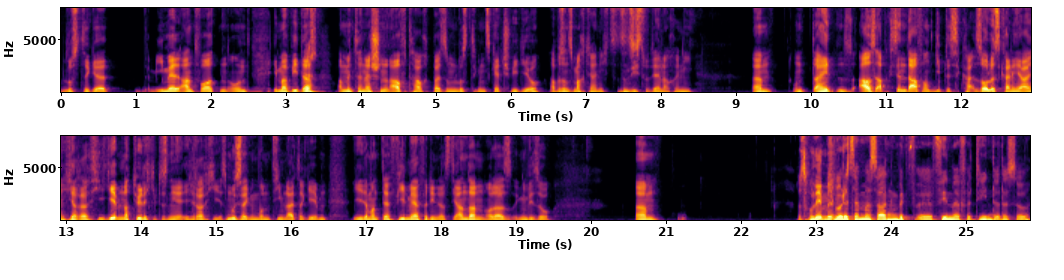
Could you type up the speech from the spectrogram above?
lustige E-Mail-Antworten und immer wieder Das- am International auftaucht bei so einem lustigen Sketch-Video. Aber sonst macht er ja nichts. Dann siehst du den auch nie. Ähm, und da hinten, aus abgesehen davon, gibt es, soll es keine Hier- Hierarchie geben. Natürlich gibt es eine Hierarchie. Es muss irgendwo einen Teamleiter geben. Jemand, der viel mehr verdient als die anderen oder irgendwie so. Ähm, das Problem Ich würde jetzt nicht mal sagen, mit äh, viel mehr verdient oder so,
